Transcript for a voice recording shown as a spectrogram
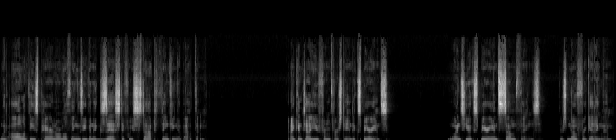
would all of these paranormal things even exist if we stopped thinking about them? I can tell you from firsthand experience. Once you experience some things, there's no forgetting them.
